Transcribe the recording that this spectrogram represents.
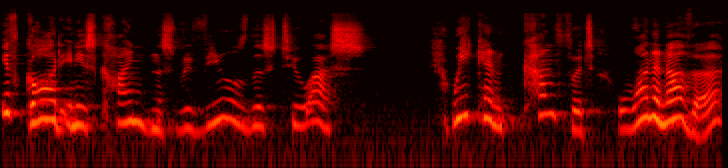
if God, in His kindness, reveals this to us, we can comfort one another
